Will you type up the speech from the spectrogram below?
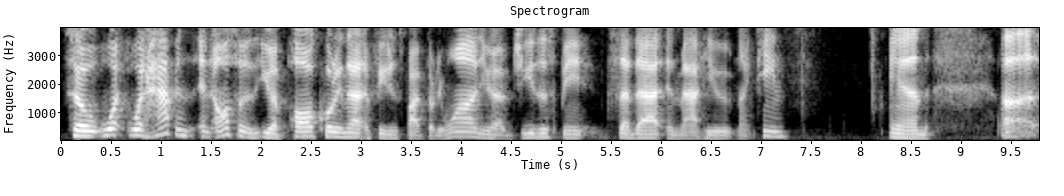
So what what happens, and also you have Paul quoting that in Ephesians five thirty one. You have Jesus being said that in Matthew nineteen, and. Uh,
